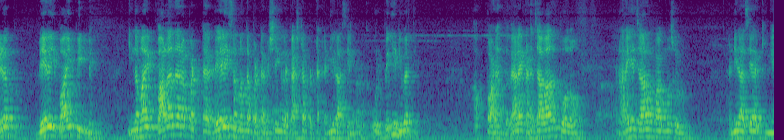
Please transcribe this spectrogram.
இழப்பு வேலை வாய்ப்பின்மை இந்த மாதிரி பலதரப்பட்ட வேலை சம்பந்தப்பட்ட விஷயங்களை கஷ்டப்பட்ட கன்னிராசி என்பதற்கு ஒரு பெரிய நிவர்த்தி. அப்பாடா இந்த வேலையை கிடைச்சாவது போதும். நிறைய ஜாதகம் பார்க்கும்போது சொல்லுவோம் கன்னிராசியாக இருக்கீங்க.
